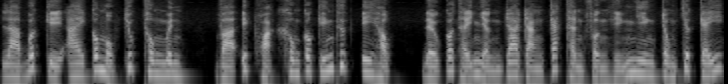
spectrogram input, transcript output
Là bất kỳ ai có một chút thông minh và ít hoặc không có kiến thức y học đều có thể nhận ra rằng các thành phần hiển nhiên trong chất cấy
